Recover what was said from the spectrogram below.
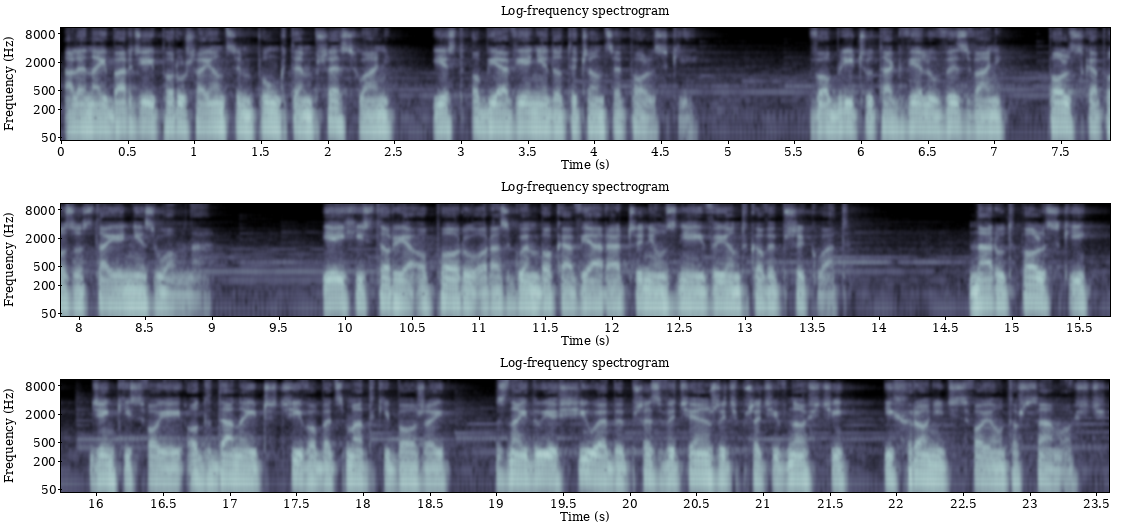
Ale najbardziej poruszającym punktem przesłań jest objawienie dotyczące Polski. W obliczu tak wielu wyzwań Polska pozostaje niezłomna. Jej historia oporu oraz głęboka wiara czynią z niej wyjątkowy przykład. Naród polski, dzięki swojej oddanej czci wobec Matki Bożej, znajduje siłę, by przezwyciężyć przeciwności i chronić swoją tożsamość.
